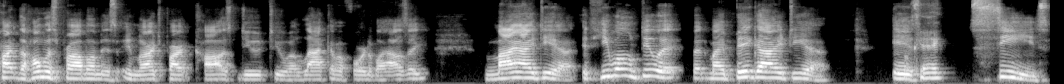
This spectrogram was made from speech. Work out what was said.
part, the homeless problem is in large part caused due to a lack of affordable housing. My idea, he won't do it, but my big idea is okay. seize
